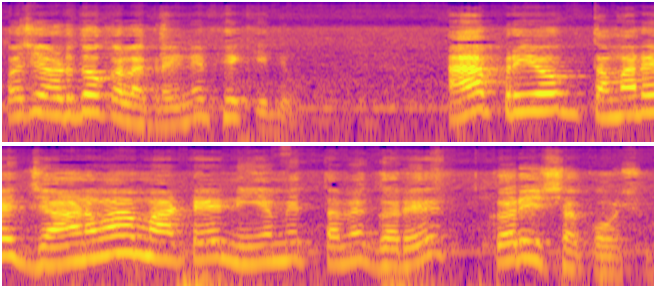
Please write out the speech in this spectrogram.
પછી અડધો કલાક રહીને ફેંકી દેવું. આ પ્રયોગ તમારે જાણવા માટે નિયમિત તમે ઘરે કરી શકો છો.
